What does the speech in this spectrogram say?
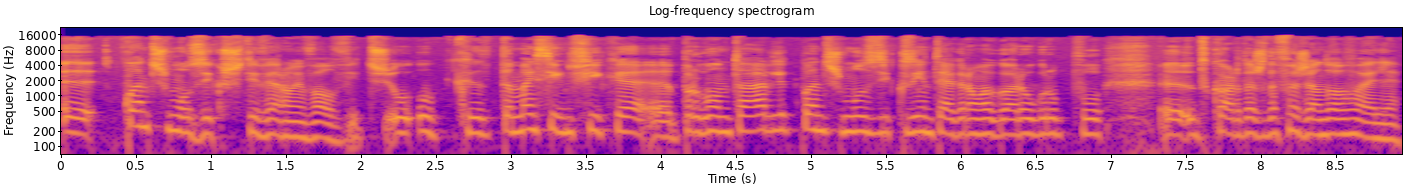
Eh, quantos músicos estiveram envolvidos? O, o que também significa eh, perguntar-lhe quantos músicos integram agora o grupo eh, de cordas da Fajão da Ovelha.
